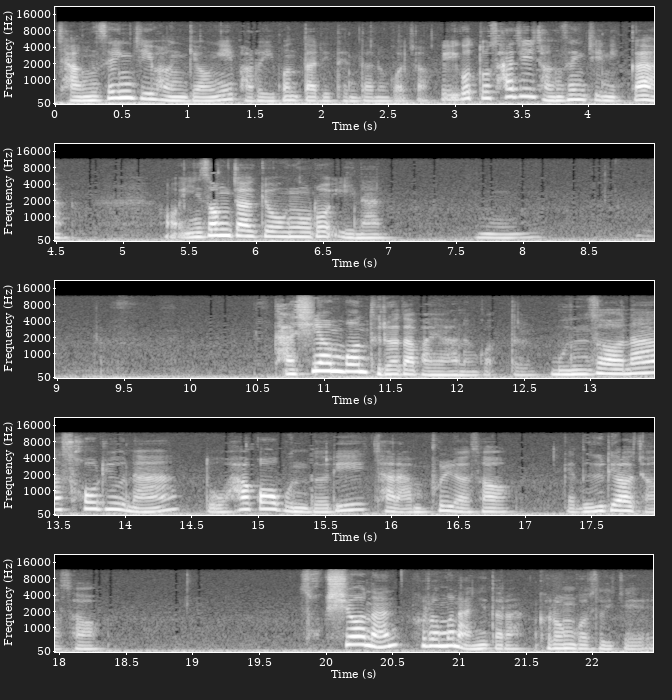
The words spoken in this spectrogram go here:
장생지 환경이 바로 이번 달이 된다는 거죠. 이것도 사지 장생지니까 어, 인성작용으로 인한 음, 다시 한번 들여다봐야 하는 것들. 문서나 서류나 또 학어분들이 잘 안 풀려서 느려져서 속 시원한 흐름은 아니더라. 그런 것을 이제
